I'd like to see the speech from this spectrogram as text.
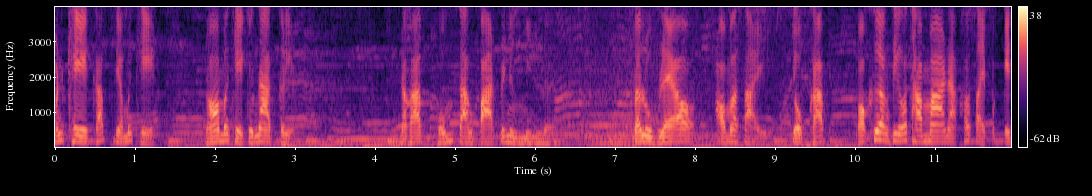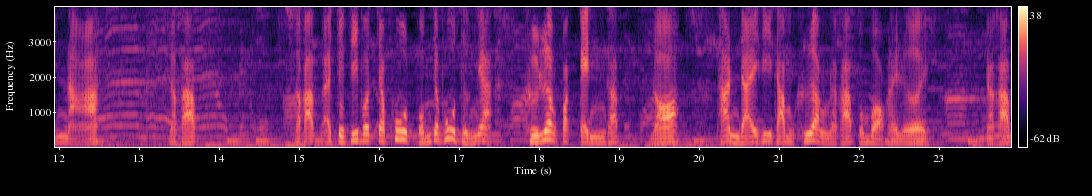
มันเคกครับ เสียงมันเคกเนาะมันเคกจนน่าเกลียดนะครับ ผมสั่งปาดไปหนึ่งมิลเลย สรุปแล้วเอามาใส่จบครับ เพราะเครื่องที่เขาทำมาเน่ะเขาใส่ประเก็นหนานะครับนะครับจุดที่ผมจะพูดผมจะพูดถึงเนี่ยคือเรื่องประเก็นครับ เนาะท่านใดที่ทำเครื่องนะครับ ผมบอกให้เลยนะครับ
